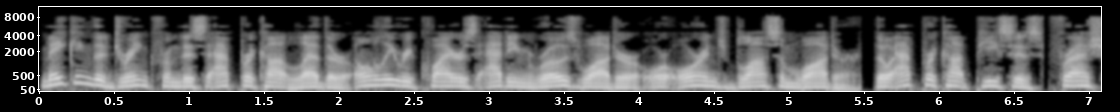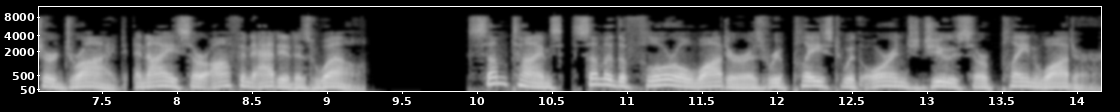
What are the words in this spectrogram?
Making the drink from this apricot leather only requires adding rosewater or orange blossom water, though apricot pieces fresh or dried and ice are often added as well. Sometimes, some of the floral water is replaced with orange juice or plain water.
